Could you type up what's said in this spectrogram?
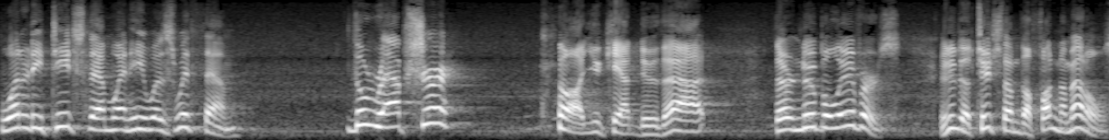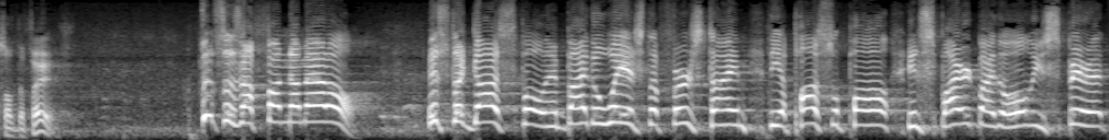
What did he teach them when he was with them? The rapture? Oh, you can't do that. They're new believers. You need to teach them the fundamentals of the faith. This is a fundamental. It's the gospel. And by the way, it's the first time the Apostle Paul, inspired by the Holy Spirit,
